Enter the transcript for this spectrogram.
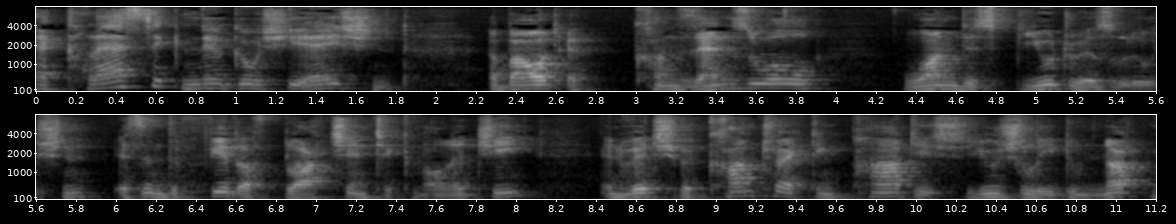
A classic negotiation about a consensual one dispute resolution is in the field of blockchain technology, in which the contracting parties usually do not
